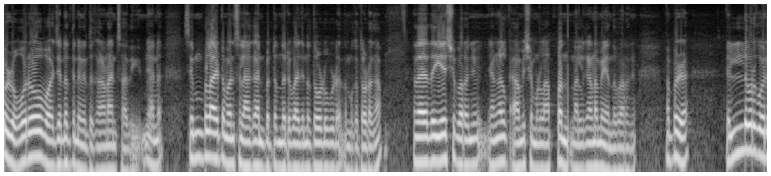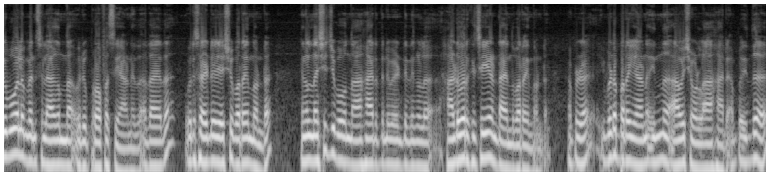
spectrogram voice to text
എപ്പോഴും ഓരോ വചനത്തിനും ഇത് കാണാൻ സാധിക്കും. ഞാൻ സിമ്പിളായിട്ട് മനസ്സിലാക്കാൻ പറ്റുന്ന ഒരു വചനത്തോടുകൂടെ നമുക്ക് തുടങ്ങാം. അതായത് യേശു പറഞ്ഞു ഞങ്ങൾക്ക് ആവശ്യമുള്ള അപ്പം നൽകണമേ എന്ന് പറഞ്ഞു. അപ്പോൾ എല്ലാവർക്കും ഒരുപോലെ മനസ്സിലാകുന്ന ഒരു പ്രോഫസിയാണിത് അതായത് ഒരു സൈഡ് യേശു പറയുന്നുണ്ട് നിങ്ങൾ നശിച്ചു പോകുന്ന ആഹാരത്തിന് വേണ്ടി നിങ്ങൾ ഹാർഡ് വർക്ക് ചെയ്യണ്ട എന്ന് പറയുന്നുണ്ട്. അപ്പോൾ ഇവിടെ പറയുകയാണ് ഇന്ന് ആവശ്യമുള്ള ആഹാരം. അപ്പോൾ ഇത്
